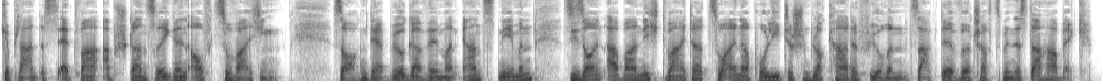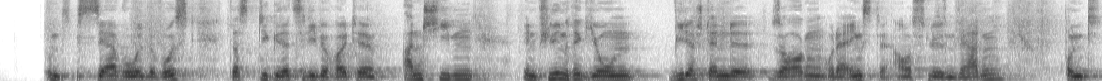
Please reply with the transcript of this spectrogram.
Geplant ist etwa, Abstandsregeln aufzuweichen. Sorgen der Bürger will man ernst nehmen. Sie sollen aber nicht weiter zu einer politischen Blockade führen, sagte Wirtschaftsminister Habeck. Uns ist sehr wohl bewusst, dass die Gesetze, die wir heute anschieben, in vielen Regionen Widerstände, Sorgen oder Ängste auslösen werden. Und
